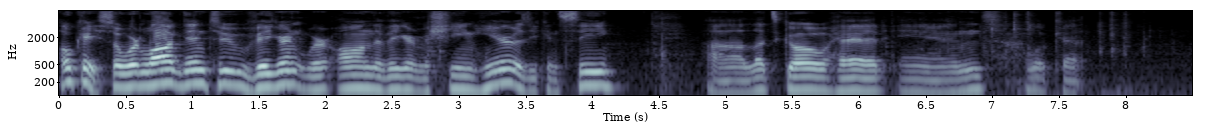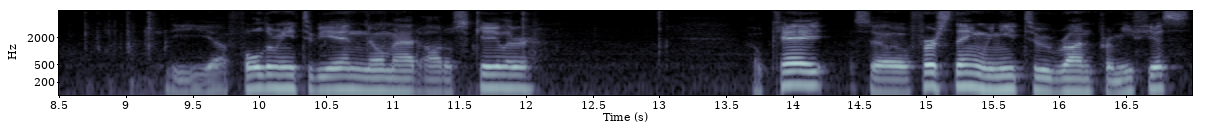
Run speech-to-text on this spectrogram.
Okay, so we're logged into Vagrant. We're on the Vagrant machine here, as you can see. Uh, let's go ahead and look at the uh, folder we need to be in, Nomad Autoscaler. Okay, so first thing we need to run Prometheus.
